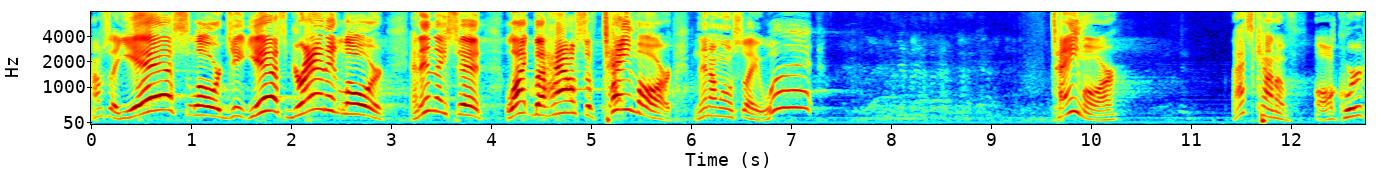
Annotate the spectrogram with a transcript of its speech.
I'm saying, yes, Lord, Jesus. yes, grant it, Lord. And then they said, like the house of Tamar. And then I'm going to say, what? Tamar? That's kind of awkward.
